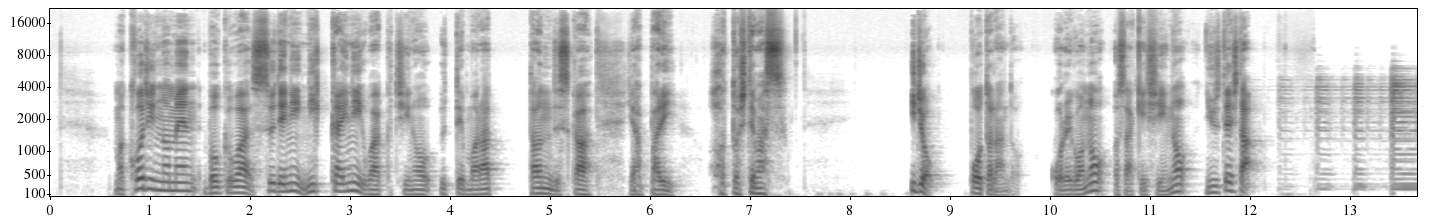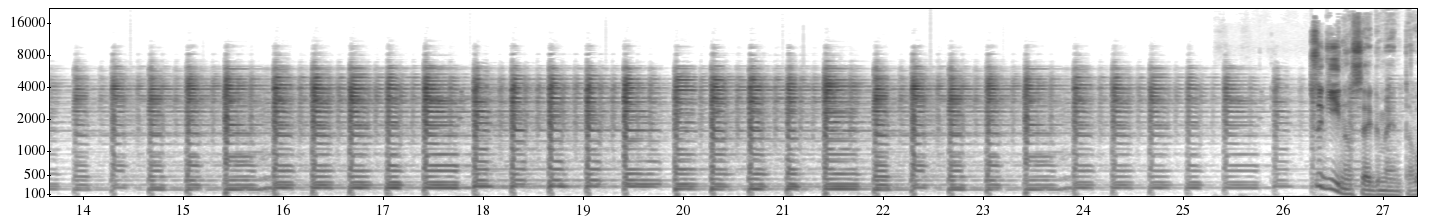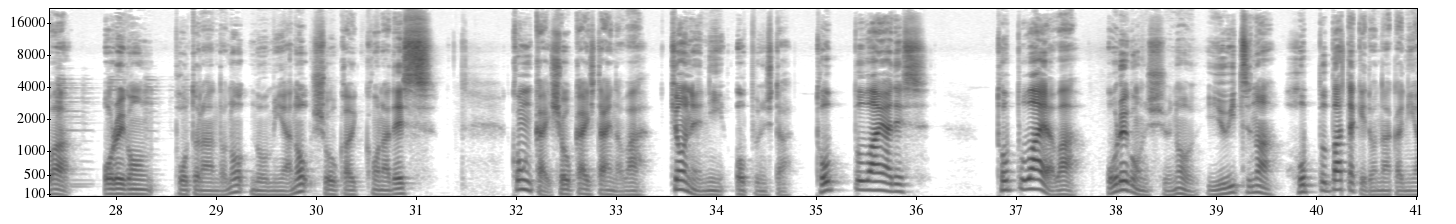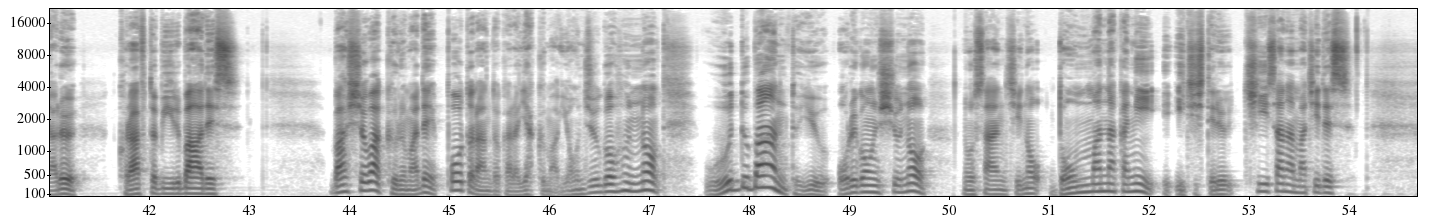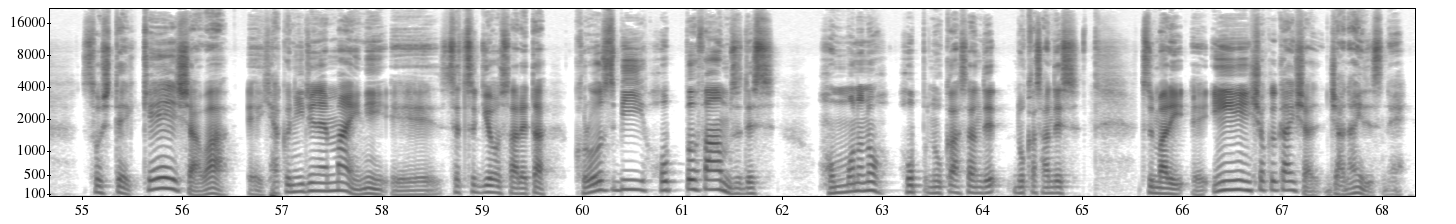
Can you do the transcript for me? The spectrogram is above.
まあ、個人の面、僕はすでに2回にワクチンを打ってもらったんですが、やっぱりほっとしてます。以上、ポートランド、オレゴンのお酒シーンのニュースでした。次のセグメントは、オレゴン、ポートランドの飲み屋の紹介コーナーです。今回紹介したいのは、去年にオープンしたトップワイヤです。トップワイヤは、オレゴン州の唯一なホップ畑の中にあるクラフトビールバーです。場所は車でポートランドから約45分のウッドバーンというオレゴン州の野産地のど真ん中に位置している小さな町です。そして経営者は120年前に創業された Crosby Hop Farms です。本物のホップ農家さんで農家さんです。つまり飲食会社じゃないですね。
